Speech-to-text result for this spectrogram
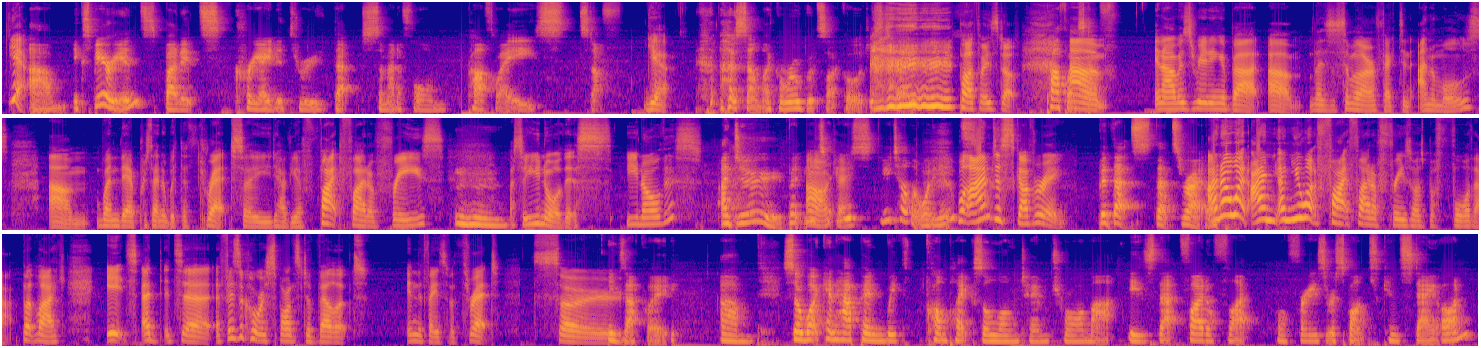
yeah, um, experience, but it's created through that somatoform pathways stuff. yeah. I sound like a real good psychologist. today. Pathway stuff. Pathway Um, stuff. and I was reading about um, there's a similar effect in animals um, when they're presented with a threat. So you'd have your fight, flight, or freeze. Mm-hmm. So you know this. You know this. I do, but you, Oh, t- okay. you, you tell the audience. Well, I'm discovering. but that's that's right. I know what I, I knew what fight, flight, or freeze was before that, but like it's a it's a, a physical response developed in the face of a threat. So Exactly. Um, so what can happen with complex or long-term trauma is that fight or flight or freeze response can stay on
